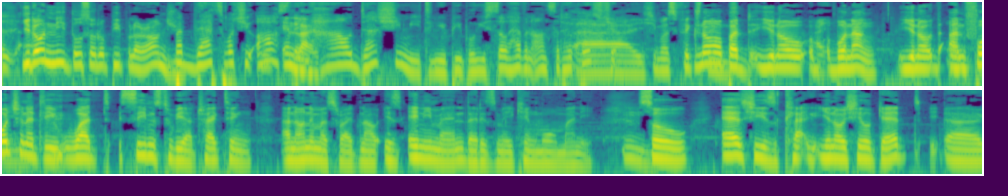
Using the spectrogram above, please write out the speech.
because you don't need those sort of people around you. But that's what you asked. In life. How does she meet new people? You still haven't answered her question. Aye, she must fix. No, things. but you know, I- Bonang, you know, th- unfortunately, what seems to be attracting Anonymous right now is any man that is making more money. Mm. So as she's, you know, she'll get uh,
